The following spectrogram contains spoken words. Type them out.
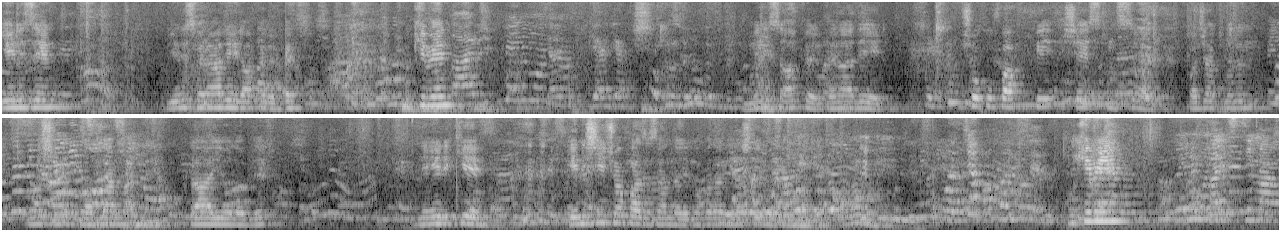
Yeliz'in. Yeliz fena değil aferin. Evet. Bu kimin? Melisa aferin fena değil. Çok ufak bir şey sıkıntısı var. Bacakların inişinde problem var. Daha iyi olabilir. Nehir 2. Genişliği çok fazla sandalyenin. O kadar geniş değil o sandalye. Tamam mı? Bu kimin? Sima.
